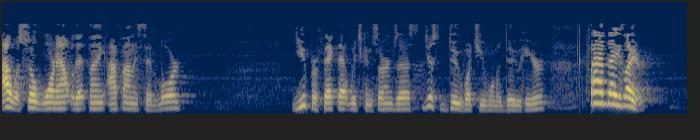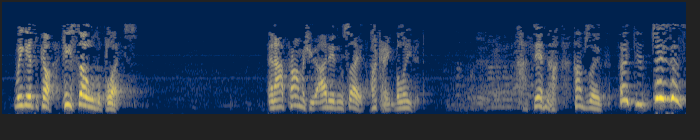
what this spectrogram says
I was so worn out with that thing. I finally said, Lord, you perfect that which concerns us. Just do what you want to do here. Five days later, we get the call. He sold the place. And I promise you, I didn't say, it. I can't believe it. I didn't. I'm saying, thank you, Jesus.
